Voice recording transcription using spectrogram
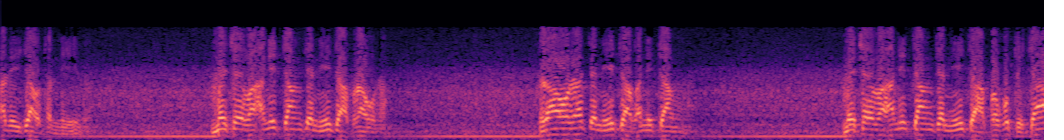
อริยเจ้าท่านหนีนะไม่ใช่ว่าอนิจจังจะหนีจากเรานะเรานะจะหนีจากอนิจจัง ไม่ใช่ว่าอนิจจังจะหนีจากพระพุทธเจ้า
